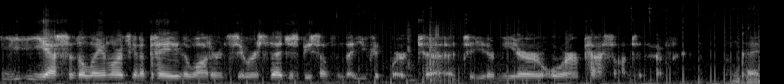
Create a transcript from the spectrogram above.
Yes, so the landlord's going to pay the water and sewer, so that'd just be something that you could work to, to either meter or pass on to them. Okay.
